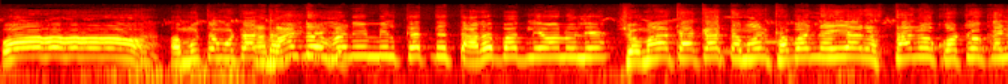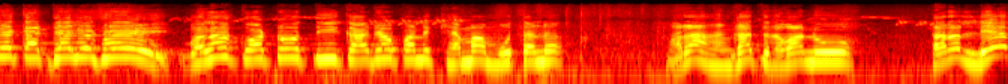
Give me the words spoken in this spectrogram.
ઓહો! અમુ તો મોટા અમાર ધણી થઈ ગયા. ડોહાની મિલકત ને તારો ભાગ લેવાનો લે. શોમા કાકા તમને ખબર નહીં આ રસ્તાનો કોટો કને કાઢ્યાલ્યો છે? ભલા કોટો તી કાઢ્યો પણ ખેમા હું તને મારા હંગાત રવાનું. તારા લેર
